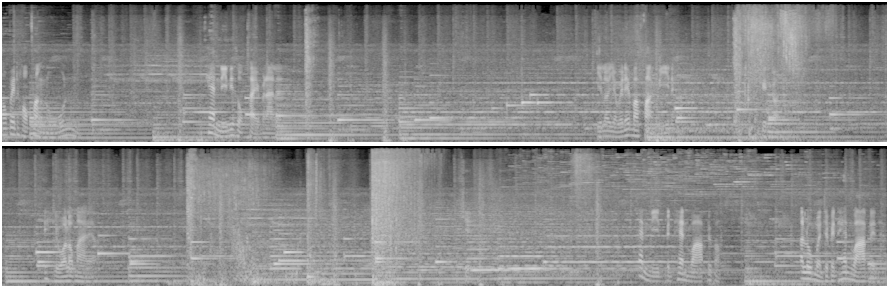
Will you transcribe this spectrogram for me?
ต้องเป็นของฝั่งนู้น แค่นี้นี่สงสัยมานานแล้วนี่เรายังไม่ได้มาฝั่งนี้นะครับ ขึ้นก่อน เอ๊ะ หรือว่าเรามาแล้วโอเคแท่นนี้เป็นแท่นวาร์ปหรือเปล่า อารมณ์เหมือนจะเป็นแท่นวาร์ปเลยนะ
